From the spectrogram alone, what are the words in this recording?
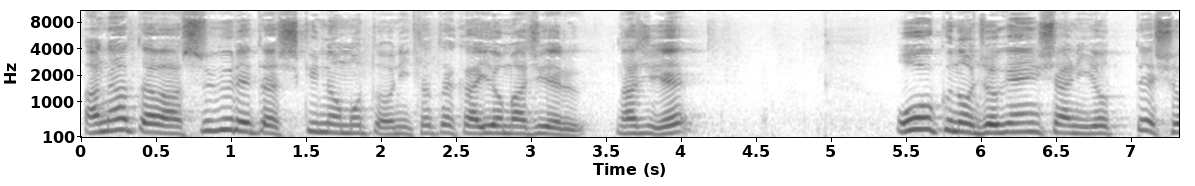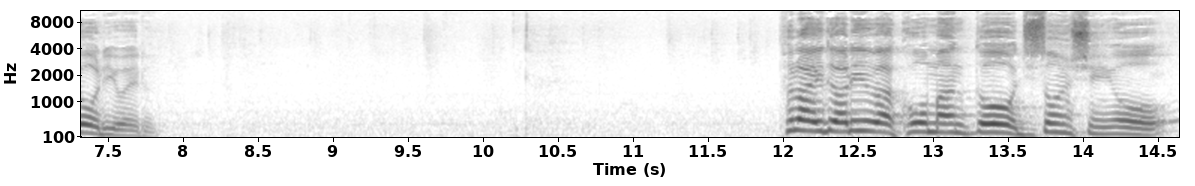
あなたは優れた指揮のもとに戦いを交える。交え多くの助言者によって勝利を得る。プライドあるいは傲慢と自尊心を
